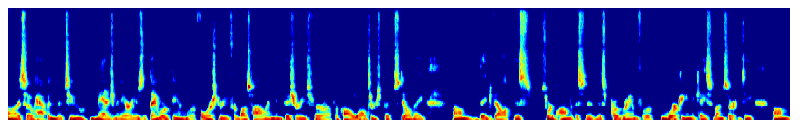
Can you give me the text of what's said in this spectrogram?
Uh, it so happened the two management areas that they worked in were forestry for Buzz Holling and fisheries for uh, for Carl Walters, but still they um, they developed this sort of omnibus this program for working in the case of uncertainty, um,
